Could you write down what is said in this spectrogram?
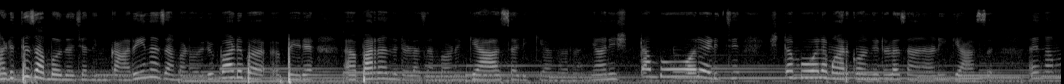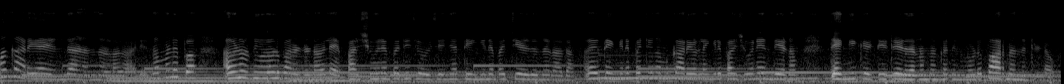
അടുത്ത സംഭവം എന്ന് വെച്ചാൽ നിങ്ങൾക്ക് അറിയുന്ന സംഭവമാണ്. ഒരുപാട് പേര് പറഞ്ഞിട്ടുള്ള സംഭവമാണ് ഗ്യാസ് അടിക്കുക എന്ന് പറഞ്ഞാൽ. ഞാൻ ഇഷ്ടം പോലെ അടിച്ച് ഇഷ്ടം പോലെ മാർക്ക് വാങ്ങിയിട്ടുള്ള സാധനമാണ് ഈ ഗ്യാസ്. അത് നമുക്കറിയാം എന്താണെന്നുള്ള കാര്യം. നമ്മളിപ്പോൾ അവൾ നിങ്ങളോട് പറഞ്ഞിട്ടുണ്ടാവും അല്ലേ? പശുവിനെ പറ്റി ചോദിച്ചു കഴിഞ്ഞാൽ തെങ്ങിനെ പറ്റി എഴുതുന്ന കഥ. അതായത് തെങ്ങിനെ പറ്റി നമുക്കറിയുള്ളെങ്കിൽ പശുവിനെ എന്ത് ചെയ്യണം? തെങ്ങി കെട്ടിയിട്ട് എഴുതണം എന്നൊക്കെ നിങ്ങളോട് പറഞ്ഞു തന്നിട്ടുണ്ടാവും.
